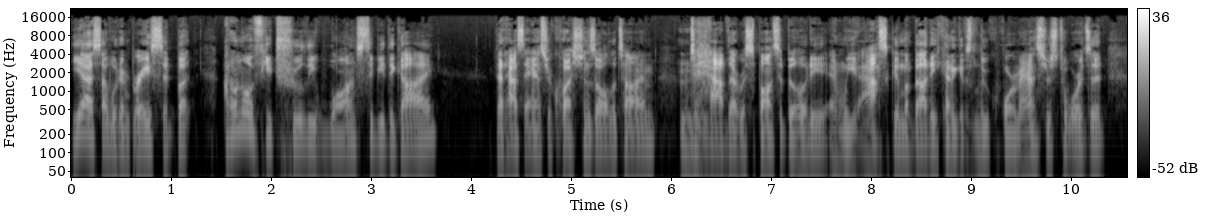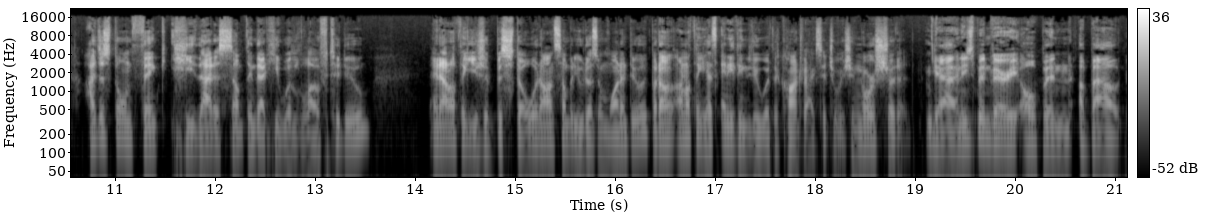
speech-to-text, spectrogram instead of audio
yes, I would embrace it, but I don't know if he truly wants to be the guy that has to answer questions all the time to mm-hmm. have that responsibility. And when you ask him about it, he kind of gives lukewarm answers towards it. I just don't think he that is something that he would love to do. And I don't think you should bestow it on somebody who doesn't want to do it. But I don't, I don't think it has anything to do with the contract situation, nor should it. Yeah, and he's been very open about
